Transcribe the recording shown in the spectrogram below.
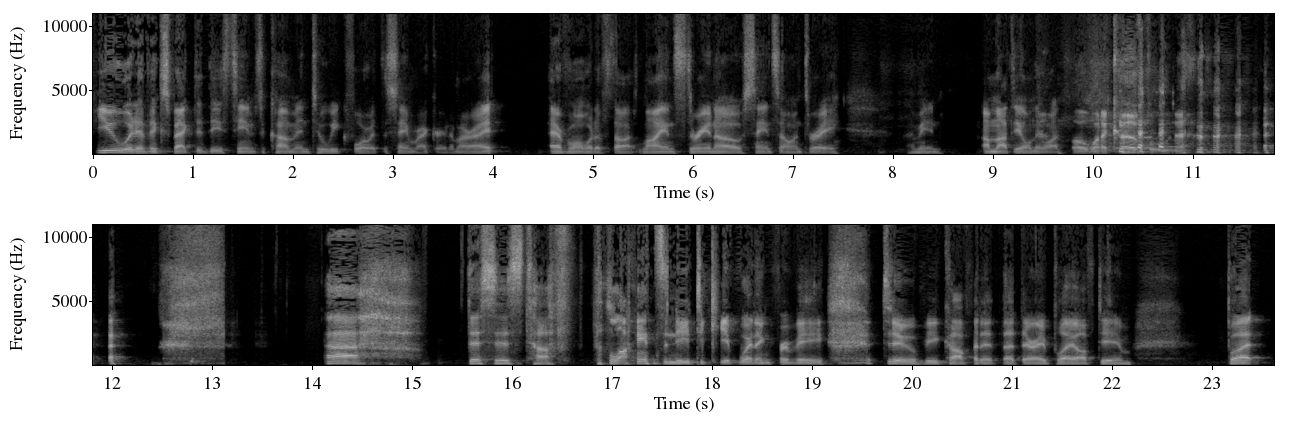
Few would have expected these teams to come into Week Four with the same record. Am I right? Everyone would have thought Lions three and zero, Saints zero and three. I mean, I'm not the only one. Oh, what a curveball! uh, this is tough. The Lions need to keep winning for me to be confident that they're a playoff team. But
